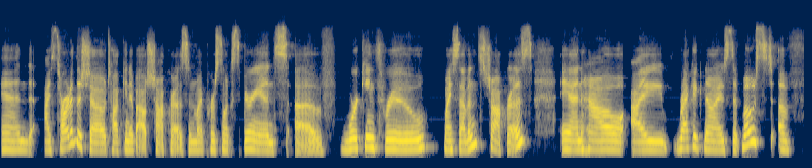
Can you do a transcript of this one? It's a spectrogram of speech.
And I started the show talking about chakras and my personal experience of working through my seven chakras and how I recognize that most of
